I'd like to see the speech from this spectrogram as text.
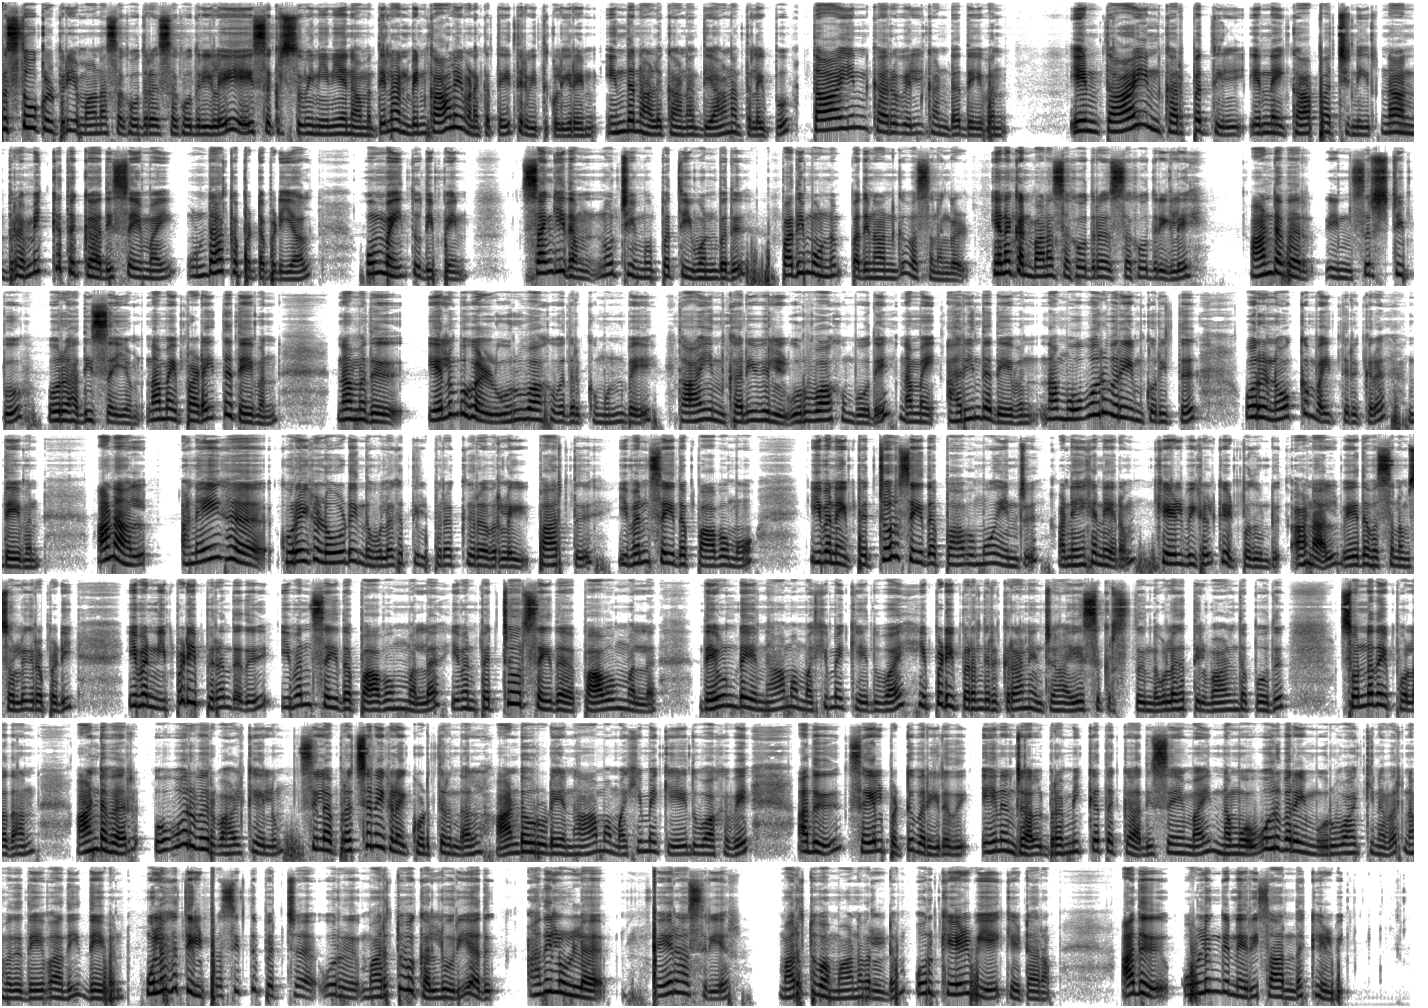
கிறிஸ்துவுக்குள் பிரியமான சகோதர சகோதரிகளே இயேசு கிறிஸ்துவின் இனிய நாமத்தில் அன்பின் காலை வணக்கத்தை தெரிவித்துக் கொள்கிறேன். இந்த நாளுக்கான தியான தலைப்பு தாயின் கருவில் கண்ட தேவன். என் தாயின் கற்பத்தில் என்னை காப்பாற்றினீர். நான் பிரமிக்கத்தக்க அதிசயமாய் உண்டாக்கப்பட்டபடியால் உம்மை துதிப்பேன். சங்கீதம் நூற்றி முப்பத்தி ஒன்பது பதிமூணு பதினான்கு வசனங்கள். எனக்கன்பான சகோதர சகோதரிகளே ஆண்டவரின் சிருஷ்டிப்பு ஒரு அதிசயம். நம்மை படைத்த தேவன் நமது எலும்புகள் உருவாகுவதற்கு முன்பே தாயின் கருவில் உருவாகும் போதே நம்மை அறிந்த தேவன் நம் ஒவ்வொருவரையும் குறித்து ஒரு நோக்கம் வைத்திருக்கிற தேவன். ஆனால் அநேக குறைகளோடு இந்த உலகத்தில் பிறக்கிறவர்களை பார்த்து இவன் செய்த பாவமோ இவனை பெற்றோர் செய்த பாவமோ என்று அநேக நேரம் கேள்விகள் கேட்பதுண்டு. ஆனால் வேதவசனம் சொல்லுகிறபடி இவன் இப்படி பிறந்தது இவன் செய்த பாவமும் அல்ல இவன் பெற்றோர் செய்த பாவமும் அல்ல. தேவனுடைய நாம மகிமைக்கு எதுவாய் இப்படி பிறந்திருக்கிறான் என்று இயேசு கிறிஸ்து இந்த உலகத்தில் வாழ்ந்தபோது சொன்னதைப் போலதான் ஆண்டவர் ஒவ்வொருவர் வாழ்க்கையிலும் சில பிரச்சனைகளை கொடுத்திருந்தால் ஆண்டவருடைய நாம மகிமைக்கு ஏதுவாகவே அது செயல்பட்டு வருகிறது. ஏனென்றால் பிரமிக்கத்தக்க அதிசயமாய் நம் ஒவ்வொருவரையும் உருவாக்கினவர் நமது தேவாதி தேவன். உலகத்தில் பிரசித்தி பெற்ற ஒரு மருத்துவ கல்லூரி அது. அதில் உள்ள பேராசிரியர் மருத்துவ மாணவர்களிடம் ஒரு கேள்வியை கேட்டாராம். அது ஒழுங்கு நெறி சார்ந்த கேள்வி.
